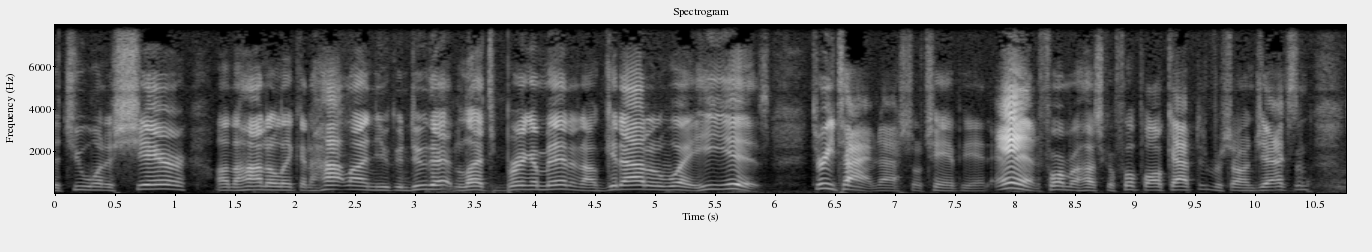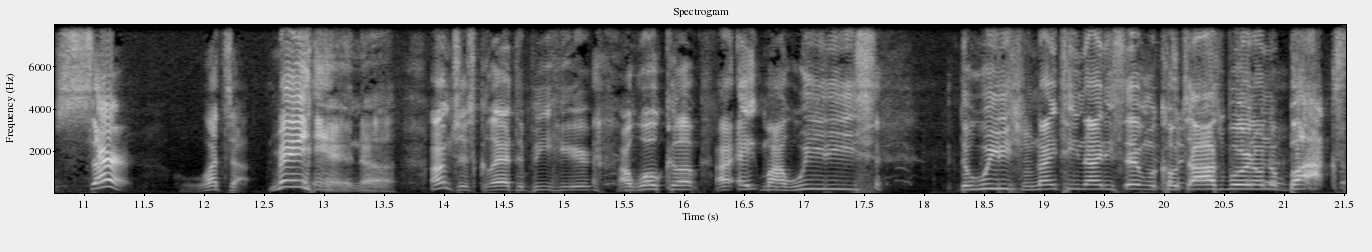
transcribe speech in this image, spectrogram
that you want to share on the Honda Lincoln hotline. You can do that. Let's bring him in, and I'll get out of the way. He is three time national champion and former Husker football captain Sean Jackson. Sir, what's up? Man, uh, I'm just glad to be here. I woke up, I ate my Wheaties, the Wheaties from 1997 with Coach Osborne on the box.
